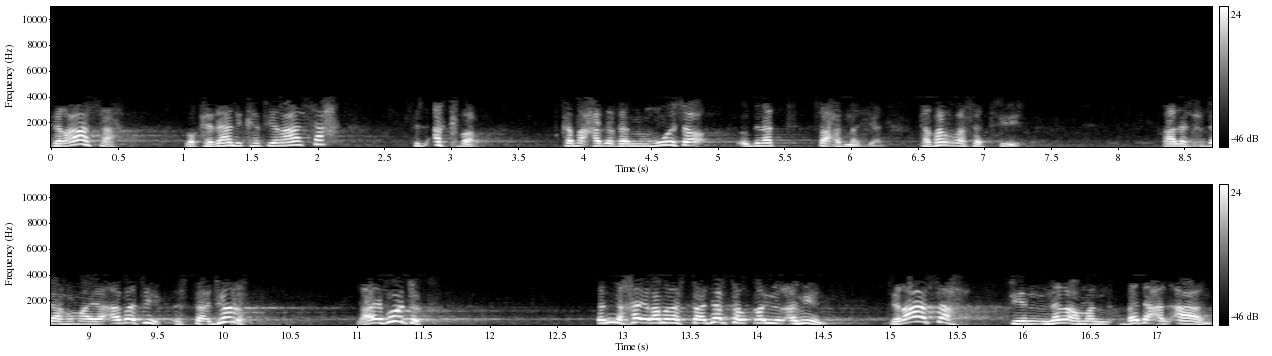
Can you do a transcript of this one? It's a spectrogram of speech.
فراسة وكذلك فراسة في الأكبر كما حدث من موسى ابنة صاحب مدين تفرست فيه. قالت إحداهما يا أبتي استأجره لا يفوتك. إن خير من استأجرت القوي الأمين. فراسة في نرى من بدأ الآن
